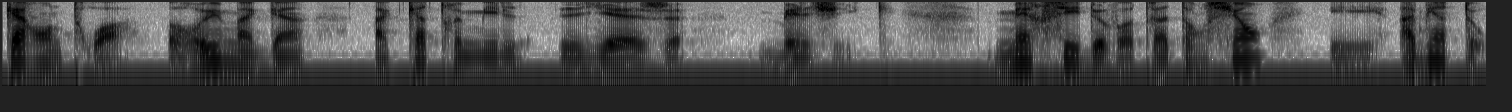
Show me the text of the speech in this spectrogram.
43 rue Maguin à 4000 Liège, Belgique. Merci de votre attention et à bientôt.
